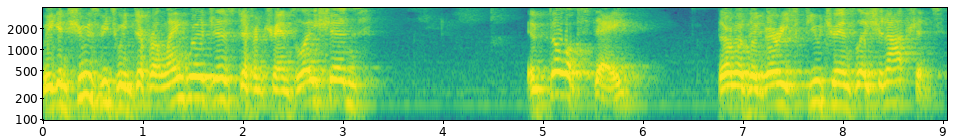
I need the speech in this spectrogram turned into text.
We can choose between different languages, different translations. In Phillips' day, there was a very few translation options.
